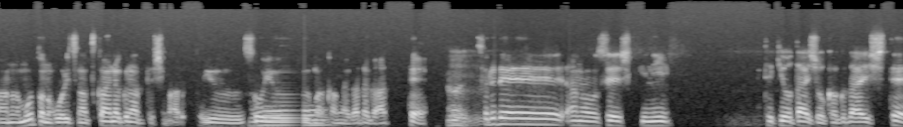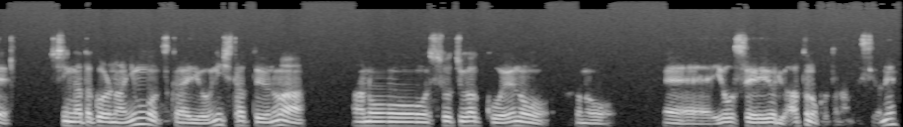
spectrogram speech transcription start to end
あの元の法律が使えなくなってしまうという、そういうまあ考え方があって、うんそれであの正式に適用対象を拡大して、新型コロナにも使えるようにしたというのは、あの小中学校へのその、えー要請より後のことなんですよね。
